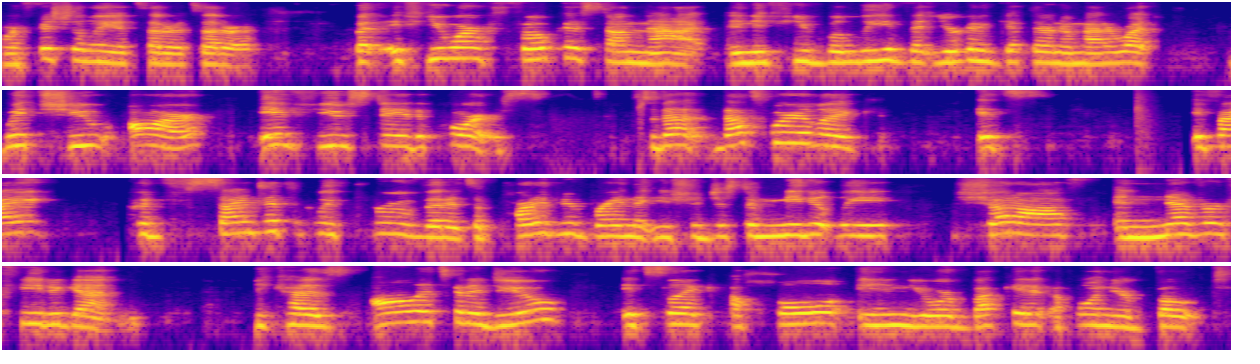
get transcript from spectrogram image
more efficiently, et cetera, et cetera. But if you are focused on that, and if you believe that you're going to get there no matter what, which you are, if you stay the course. So that that's where like it's if I could scientifically prove that it's a part of your brain that you should just immediately shut off and never feed again because all it's going to do it's like a hole in your bucket a hole in your boat.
